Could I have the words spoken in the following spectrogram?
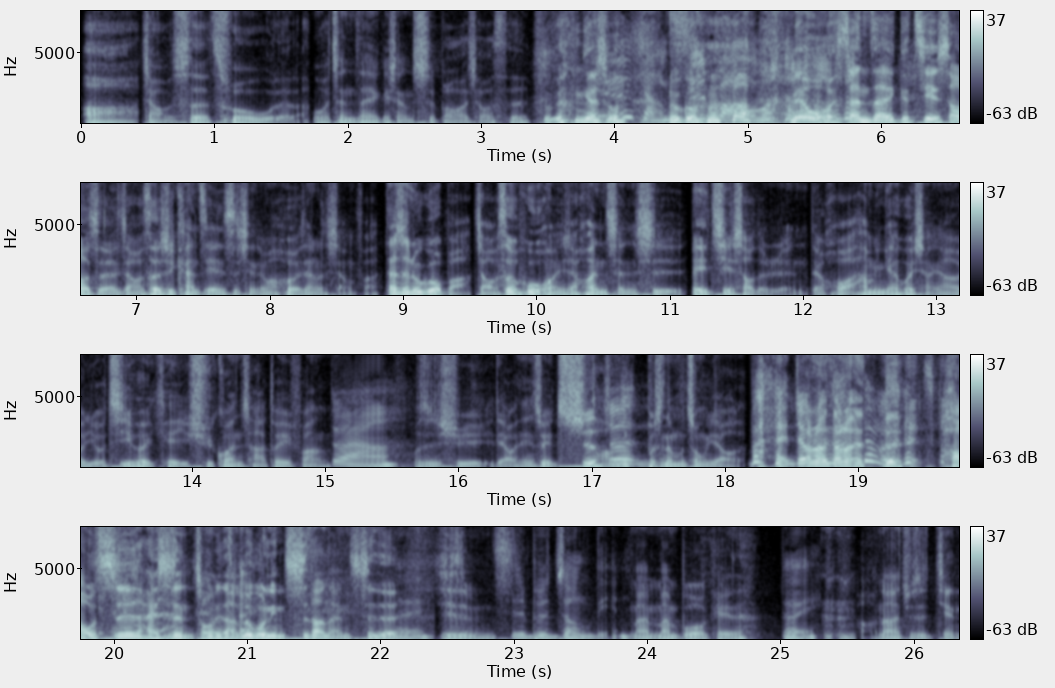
啊，角色错误了啦！我站在一个想吃饱的角色，如果应该说，如果没有我站在一个介绍者的角色去看这件事情的话，会有这样的想法。但是如果把角色互换一下，换成是被介绍的人的话，他们应该会想要有机会可以去观察对方，对啊，或是去聊天，所以吃好像就不是那么重要了。当然当然不是好吃还是很重要。如果你吃到难吃的，其实吃不是重点，蛮蛮不 OK 的。对，好，那就是简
